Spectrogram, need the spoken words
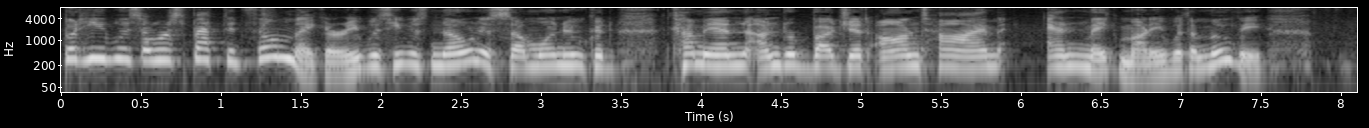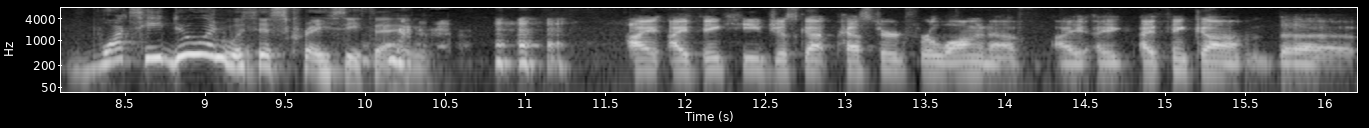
but he was a respected filmmaker. He was he was known as someone who could come in under budget on time and make money with a movie. What's he doing with this crazy thing? I, I think he just got pestered for long enough. I, I, I think um, the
